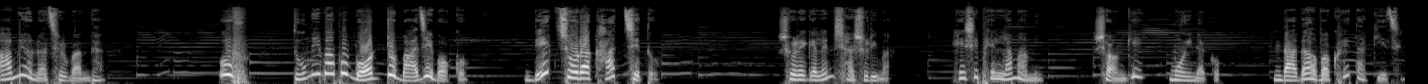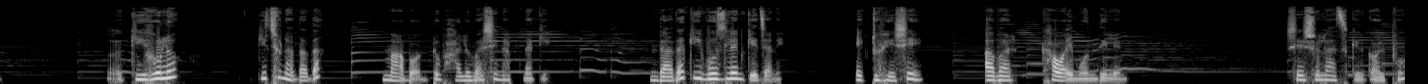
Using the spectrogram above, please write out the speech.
আমিও নাছর বান্ধা। উফ, তুমি বাবু বড্ড বাজে বক। দেখছ, ওরা খাচ্ছে তো। সরে গেলেন শাশুড়ি মা। হেসে ফেললাম আমি। সঙ্গে মৈনাকও দাদা অবাক হয়ে তাকিয়েছেন। কি হলো? কিছু না, দাদা। মা বড্ড ভালোবাসেন আপনাকে। দাদা কি বুঝলেন কে জানে। একটু হেসে আবার খাওয়ায় মন দিলেন। শেষ হলো আজকের গল্প।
